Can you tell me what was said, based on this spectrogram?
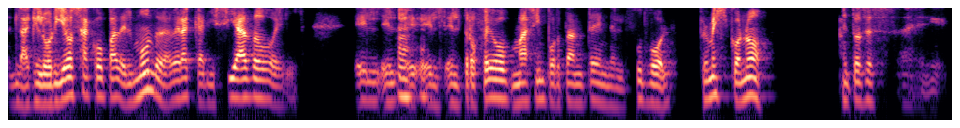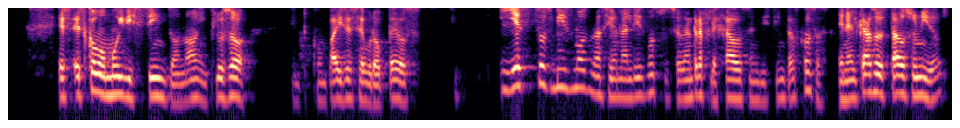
gloriosa Copa del Mundo, de haber acariciado el, el, trofeo más importante en el fútbol. Pero México no. Entonces, eh, es, como muy distinto, ¿no? Incluso con países europeos. Y estos mismos nacionalismos pues, se ven reflejados en distintas cosas. En el caso de Estados Unidos,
